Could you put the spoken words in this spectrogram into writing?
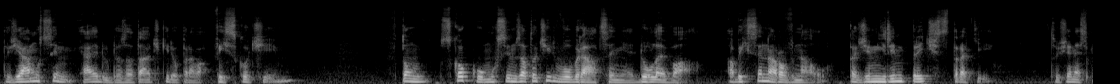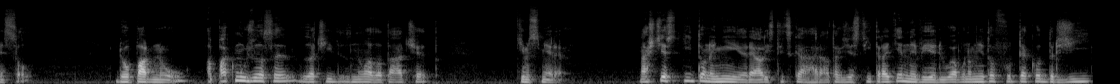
Takže já musím, já jedu do zatáčky doprava, vyskočím, v tom skoku musím zatočit v obráceně doleva, abych se narovnal, takže mířím pryč z trati, což je nesmysl. Dopadnu a pak můžu zase začít znova zatáčet tím směrem. Naštěstí to není realistická hra, takže z té tratě nevědu a ono mě to furt jako drží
